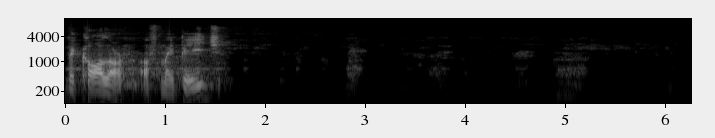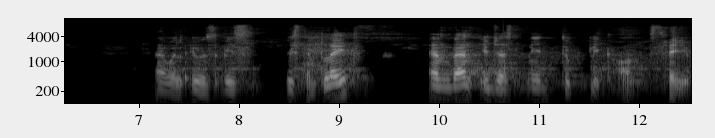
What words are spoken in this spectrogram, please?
the color of my page I will use this, this template and then you just need to click on save.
